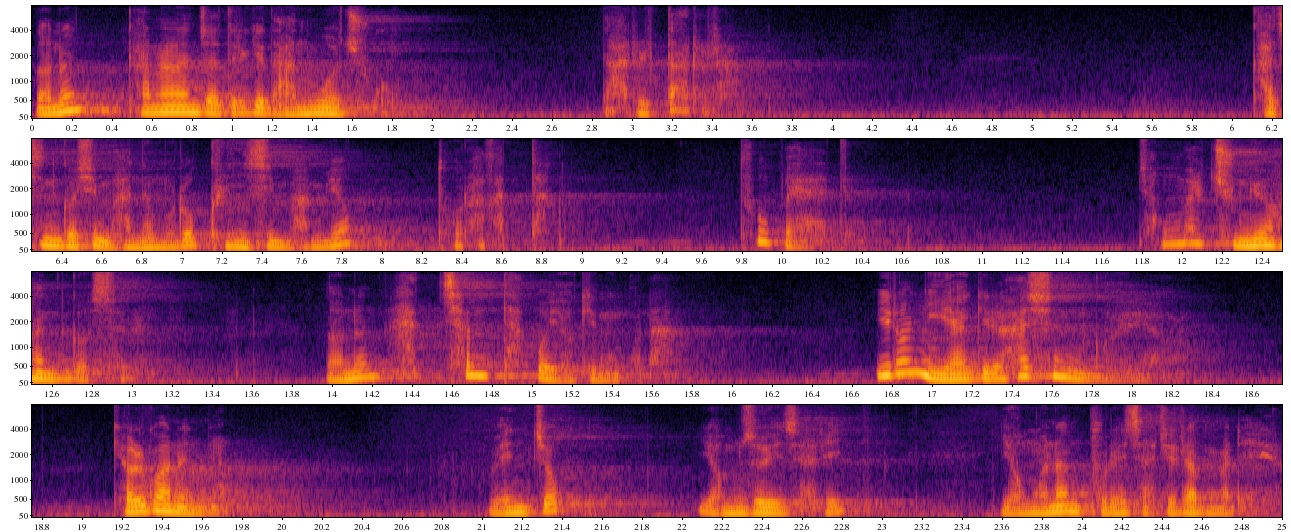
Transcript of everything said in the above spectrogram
너는 가난한 자들에게 나누어 주고 나를 따르라. 가진 것이 많음으로 근심하며 돌아갔다. Too bad. 정말 중요한 것을 너는 하찮다고 여기는구나. 이런 이야기를 하시는 거예요. 결과는요. 왼쪽 염소의 자리, 영원한 불의 자리란 말이에요.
